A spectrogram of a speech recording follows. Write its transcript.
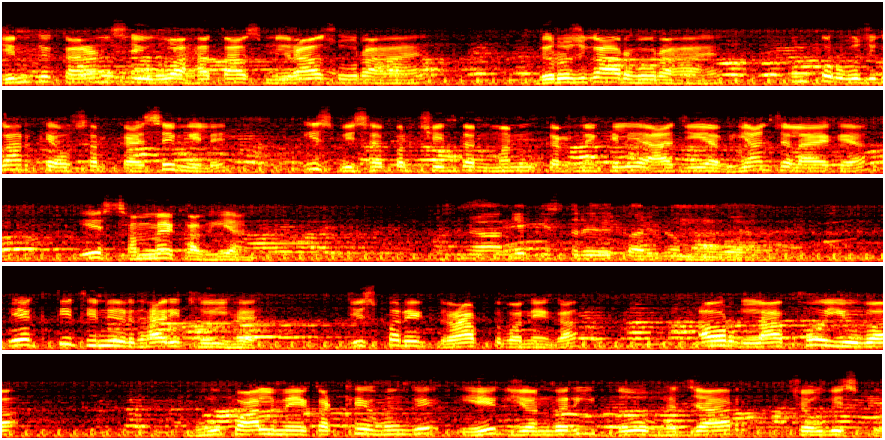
जिनके कारण से युवा हताश निराश हो रहा है बेरोजगार हो रहा है उनको रोज़गार के अवसर कैसे मिले? इस विषय पर चिंतन मनन करने के लिए आज ये अभियान चलाया गया। ये सम्यक अभियान इसमें आगे किस तरह का कार्यक्रम होगा? एक तिथि निर्धारित हुई है जिस पर एक ड्राफ्ट बनेगा और लाखों युवा भोपाल में इकट्ठे होंगे एक जनवरी 2024 को।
